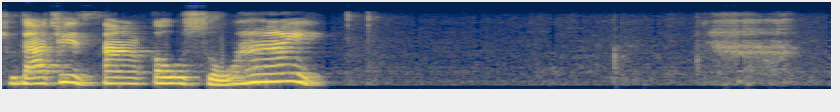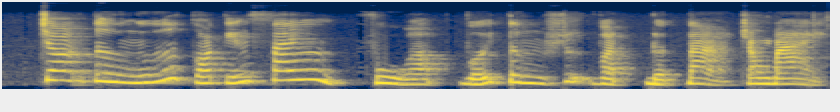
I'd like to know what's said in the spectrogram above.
chúng ta chuyển sang câu số 2. Chọn từ ngữ có tiếng xanh phù hợp với từng sự vật được tả trong bài.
